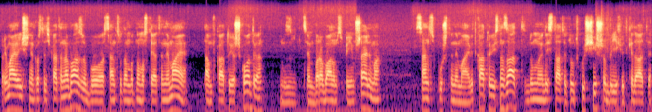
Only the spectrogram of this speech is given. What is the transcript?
Приймаю рішення просто тікати на базу, бо сенсу там одному стояти немає. Там вкатує шкода з цим барабаном своїм шельма. Сенсу пушити немає. Відкатуюсь назад, думаю, десь стати тут в кущі, щоб їх відкидати.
